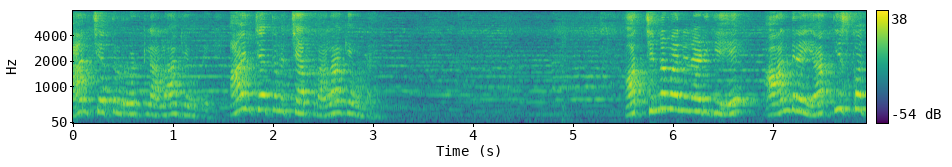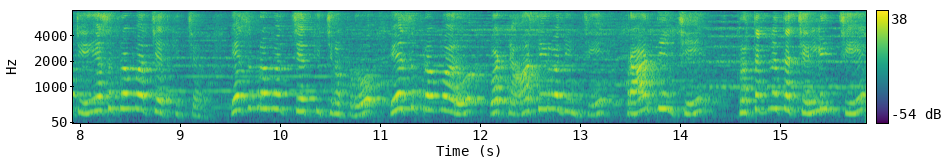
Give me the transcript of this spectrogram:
ఆయన చేతుల రొట్టెలు అలాగే ఉన్నాయి. ఆయన చేతుల చేపలు అలాగే ఉన్నాయి. ఆ చిన్నవాడిని అడిగి ఆంధ్రయ్య తీసుకొచ్చి యేసుప్రభు వారి చేతికిచ్చారు యేసుప్రభు వారి చేతికిచ్చినప్పుడు యేసుప్రభు వారు వాటిని ఆశీర్వదించి ప్రార్థించి కృతజ్ఞత చెల్లించి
